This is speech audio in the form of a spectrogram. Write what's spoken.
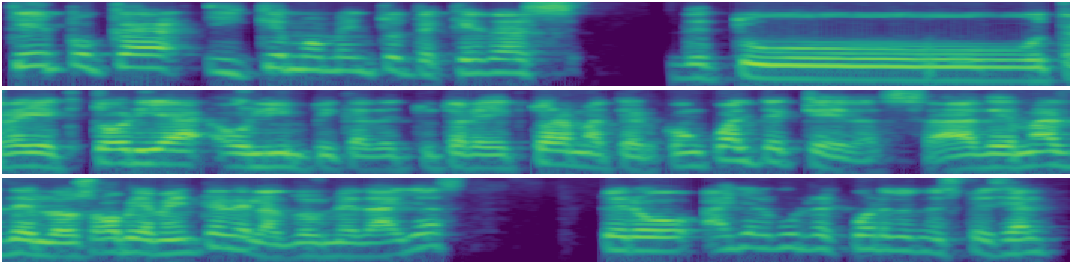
¿Qué época y qué momento te quedas de tu trayectoria olímpica, de tu trayectoria amateur? ¿Con cuál te quedas? Además de los, obviamente, de las dos medallas, pero ¿hay algún recuerdo en especial?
